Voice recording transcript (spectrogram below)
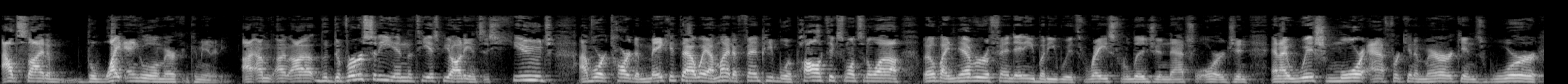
outside of the white Anglo-American community. I, I, I, the diversity in the TSP audience is huge. I've worked hard to make it that way. I might offend people with politics once in a while, but I hope I never offend anybody with race, religion, natural origin. And I wish more African Americans were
